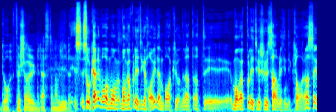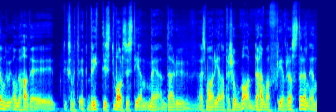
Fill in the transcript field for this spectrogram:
då försörjd resten av livet. Så, så kan det vara, många, många politiker har ju den bakgrunden att, att eh, många politiker skulle sannolikt inte klara sig om du, om du hade eh, liksom ett, ett brittiskt valsystem med, där du som har rena personval. Där han var fler röster än, än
